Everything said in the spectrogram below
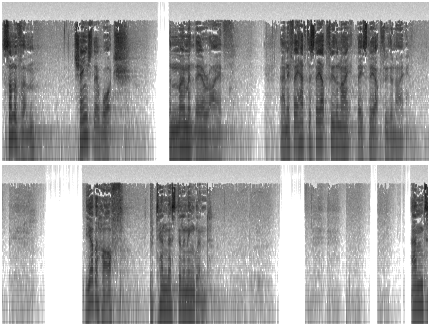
Some of them change their watch the moment they arrive. And if they have to stay up through the night, they stay up through the night. The other half pretend they're still in England. And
